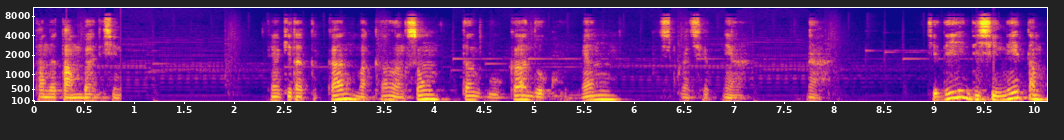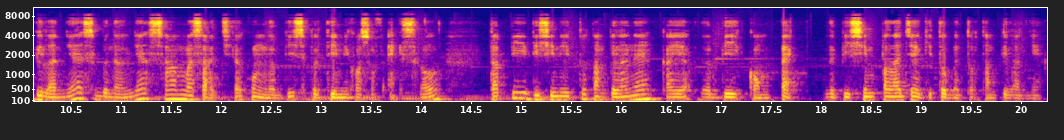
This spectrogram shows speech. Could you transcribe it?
tanda tambah di sini yang kita tekan maka langsung terbuka dokumen spreadsheetnya. Nah, jadi di sini tampilannya sebenarnya sama saja kurang lebih seperti Microsoft Excel, tapi di sini itu tampilannya kayak lebih compact, lebih simple aja gitu bentuk tampilannya.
